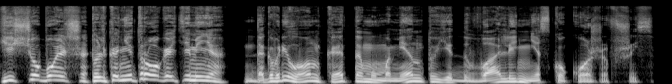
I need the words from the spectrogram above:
еще больше, только не трогайте меня!» Договорил он к этому моменту, едва ли не скукожившись.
